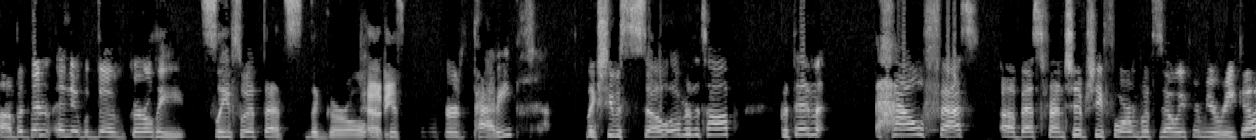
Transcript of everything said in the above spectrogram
um, but then and it the girl he sleeps with, that's the girl like Patty. his coworker, Patty, like she was so over the top. But then how fast a best friendship she formed with Zoe from Eureka.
